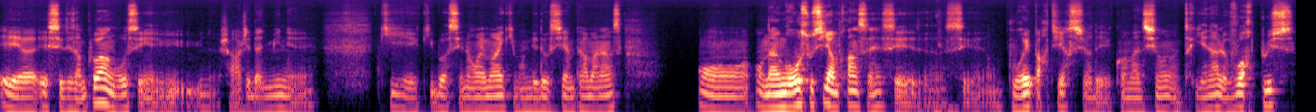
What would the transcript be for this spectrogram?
Euh, et, c'est des emplois, en gros, c'est une chargée d'admin qui, bosse énormément et qui monte des dossiers en permanence. On, a un gros souci en France, hein, on pourrait partir sur des conventions triennales, voire plus,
